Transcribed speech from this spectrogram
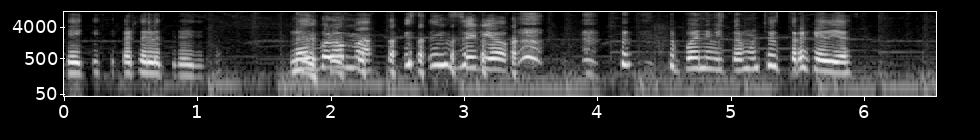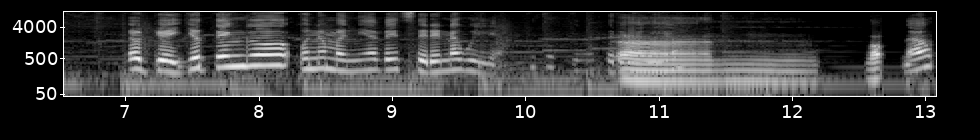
hay que checarse la tiroides. ¿no? Es broma, es en serio. Se pueden evitar muchas tragedias. Ok, yo tengo una manía de Serena Williams. ¿Qué es quién es Serena Williams? Ah, No,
